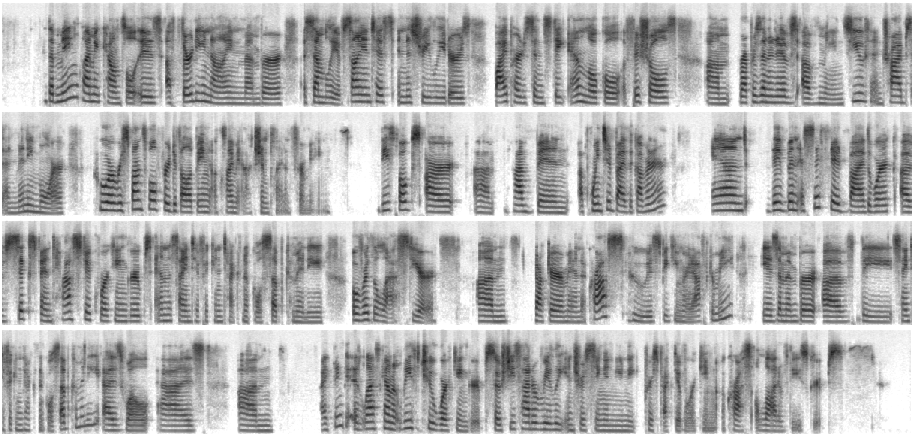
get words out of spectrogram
The Maine Climate Council is a 39 member assembly of scientists, industry leaders, bipartisan state and local officials, um, representatives of Maine's youth and tribes, and many more who are responsible for developing a climate action plan for Maine. These folks are um, have been appointed by the governor and they've been assisted by the work of six fantastic working groups and the scientific and technical subcommittee over the last year. Um, Dr. Amanda Cross, who is speaking right after me, is a member of the Scientific and Technical Subcommittee, as well as, um, I think at last count, at least two working groups. So she's had a really interesting and unique perspective working across a lot of these groups.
